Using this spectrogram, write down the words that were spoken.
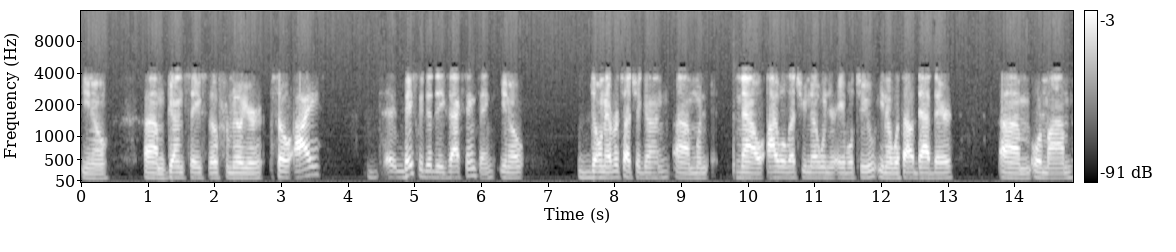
You know, um, gun safes, those familiar. So I uh, basically did the exact same thing. You know, don't ever touch a gun. Um, when now I will let you know when you're able to. You know, without dad there um, or mom.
